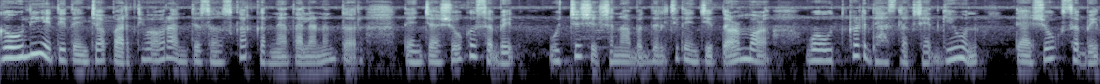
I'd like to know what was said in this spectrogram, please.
गौली येथे त्यांच्या पार्थिवावर अंत्यसंस्कार करण्यात आल्यानंतर त्यांच्या शोकसभेत उच्च शिक्षणाबद्दलची त्यांची तळमळ व उत्कट ध्यास लक्षात घेऊन त्या शोकसभेत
